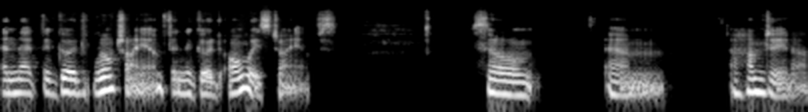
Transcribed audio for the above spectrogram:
and that the good will triumph and the good always triumphs. So, um, Alhamdulillah,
